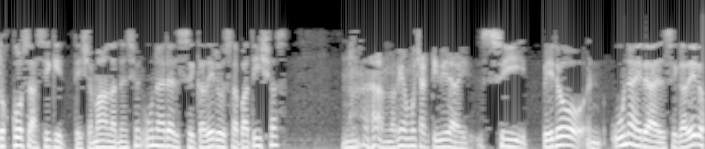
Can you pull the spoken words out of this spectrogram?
dos cosas así que te llamaban la atención. Una era el secadero de zapatillas. ¿Mm? Nos veo mucha actividad ahí. Sí, pero una era el secadero,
